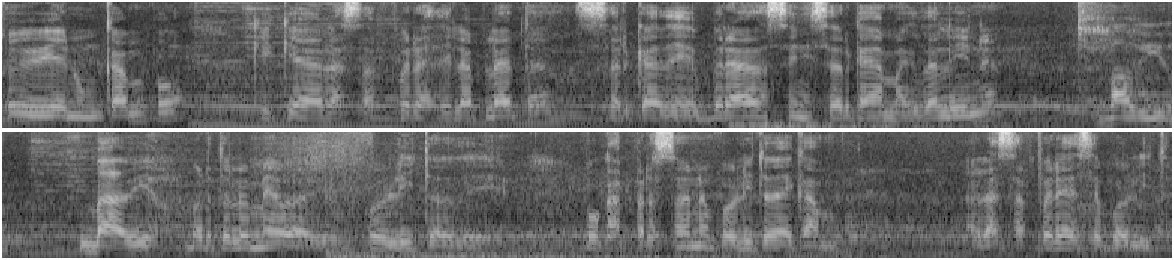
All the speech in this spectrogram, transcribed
Yo vivía en un campo que queda a las afueras de La Plata, cerca de Bransen y cerca de Magdalena. Babio. Babio, Bartolomé Babio, un pueblito de pocas personas, un pueblito de campo, a las afueras de ese pueblito.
